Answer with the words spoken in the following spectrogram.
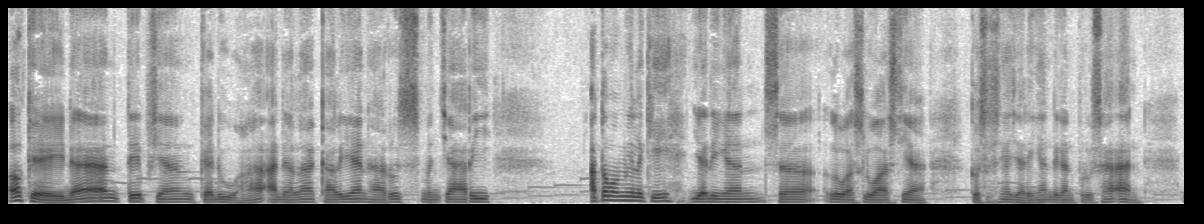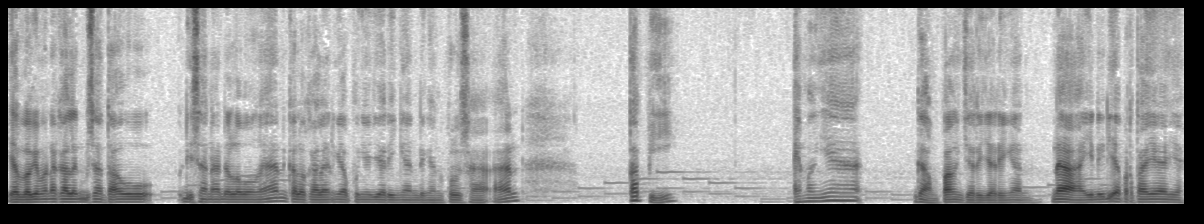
Oke, okay, dan tips yang kedua adalah kalian harus mencari atau memiliki jaringan seluas-luasnya, khususnya jaringan dengan perusahaan. Ya, bagaimana kalian bisa tahu di sana ada lowongan kalau kalian nggak punya jaringan dengan perusahaan? Tapi emangnya gampang cari jaringan? Nah ini dia pertanyaannya.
